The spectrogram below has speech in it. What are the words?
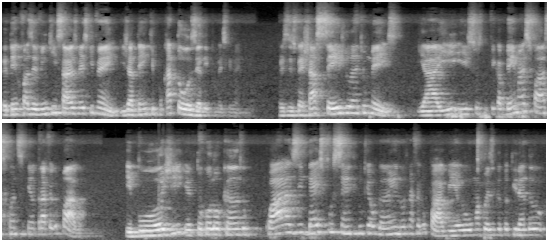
eu tenho que fazer 20 ensaios mês que vem e já tem tipo 14 ali pro mês que vem. Preciso fechar seis durante um mês. E aí isso fica bem mais fácil quando você tem o tráfego pago. Tipo, hoje eu estou colocando quase 10% do que eu ganho no tráfego pago. E é uma coisa que eu estou tirando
